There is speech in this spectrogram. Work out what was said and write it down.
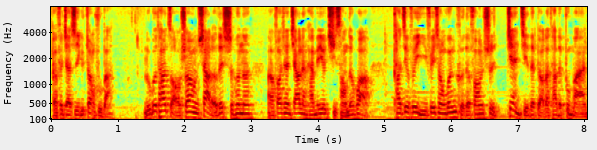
呃，或者是一个丈夫吧。如果他早上下楼的时候呢，啊，发现家人还没有起床的话，他就会以非常温和的方式间接的表达他的不满。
